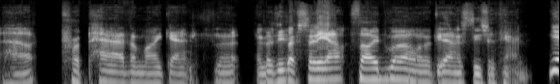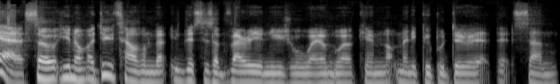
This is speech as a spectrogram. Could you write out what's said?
uh, prepare them, I guess, for, And for the outside world. as you can. Yeah, so you know, I do tell them that this is a very unusual way of working. Not many people do it. It's um,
